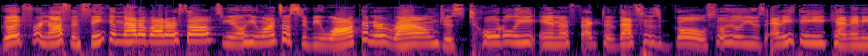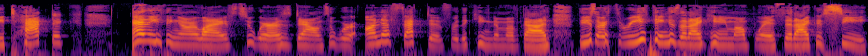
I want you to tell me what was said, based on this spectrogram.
good for nothing, thinking that about ourselves. You know, he wants us to be walking around just totally ineffective. That's his goal. So he'll use anything he can, any tactic, anything in our lives to wear us down. So we're ineffective for the kingdom of God. These are three things that I came up with that I could see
